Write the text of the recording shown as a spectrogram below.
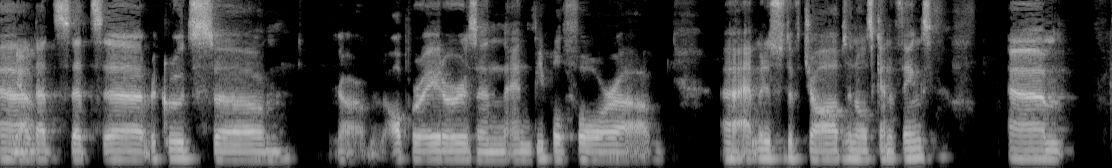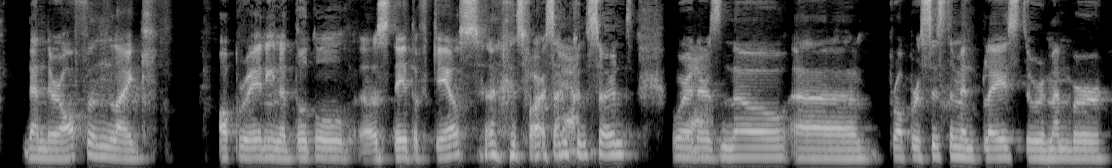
uh, yeah. that's that uh, recruits um, uh, operators and and people for um, uh, administrative jobs and all those kind of things um, then they're often like operating in a total uh, state of chaos as far as i'm yeah. concerned where yeah. there's no uh, proper system in place to remember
